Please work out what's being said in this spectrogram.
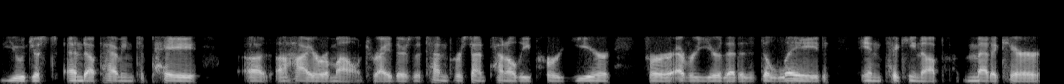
you would just end up having to pay a, a higher amount, right? There's a 10% penalty per year for every year that is delayed in picking up Medicare,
